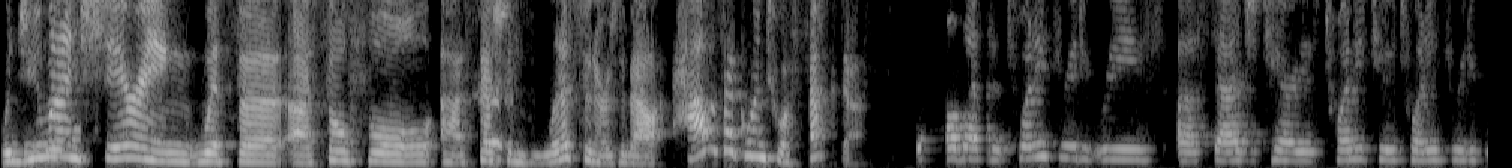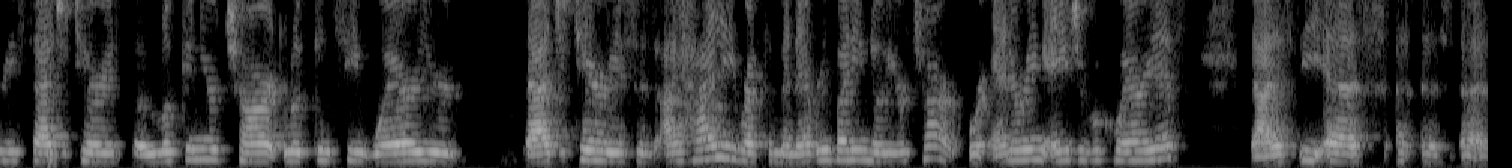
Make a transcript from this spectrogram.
would you mind sharing with the uh, SoulFull uh, Sessions listeners about how is that going to affect us? Well, that's a 23 degrees uh, Sagittarius, 22, 23 degrees Sagittarius. So look in your chart, look and see where your Sagittarius is. I highly recommend everybody know your chart. We're entering Age of Aquarius. That is the S. Uh, uh, uh,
